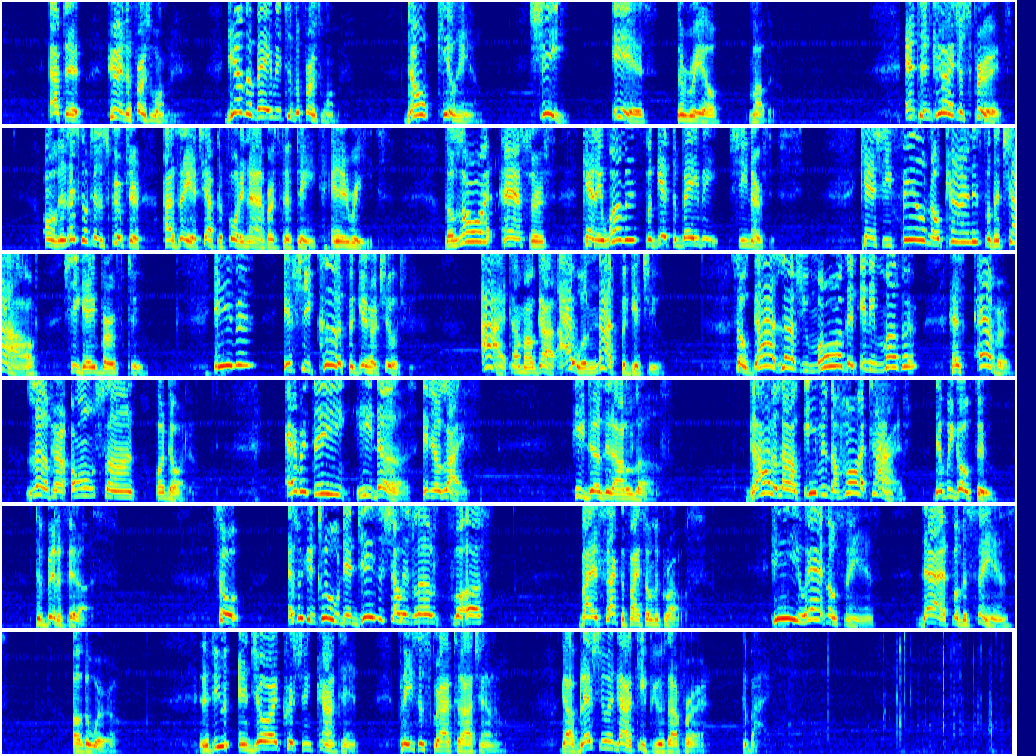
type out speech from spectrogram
after hearing the first woman, give the baby to the first woman. Don't kill him. She is the real mother. And to encourage your spirits on this, let's go to the scripture, Isaiah chapter 49, verse 15, and it reads, The Lord answers, Can a woman forget the baby she nurses? Can she feel no kindness for the child she gave birth to? Even if she could forget her children, I, talking about God, I will not forget you. So God loves you more than any mother has ever loved her own son or daughter. Everything he does in your life, he does it out of love. God allows even the hard times that we go through to benefit us. So, as we conclude, did Jesus show his love for us by his sacrifice on the cross? He who had no sins died for the sins of the world. And if you enjoy Christian content, please subscribe to our channel. God bless you and God keep you is our prayer. Goodbye.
